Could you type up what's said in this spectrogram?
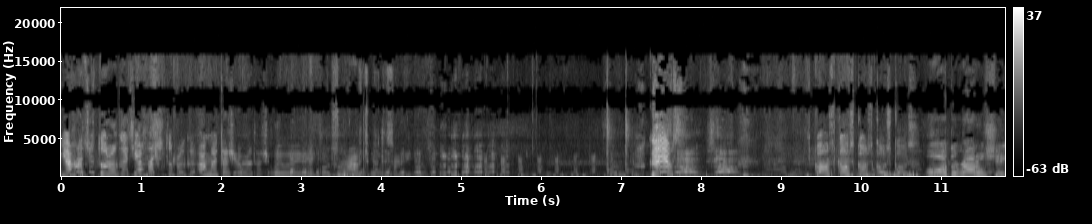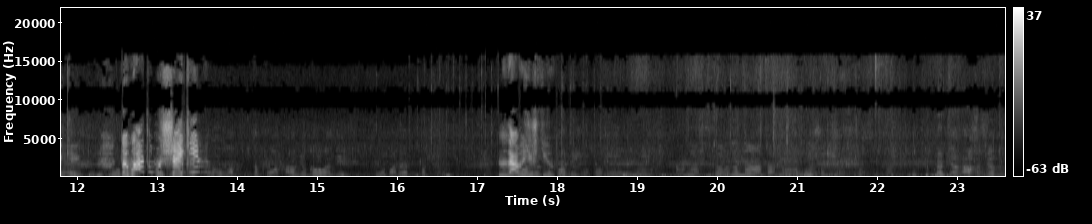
Я хочу трогать, я хочу трогать. I'm gonna touch it, I'm gonna touch it. Wait, wait, wait. I have to put this on video. Goose! Goes, goes, goes, goes, goes. О, the rattle shaking. The rattle was shaking? Ну, лап- топор, а у него голова здесь. Лопата, я топ- No, that was just you. топор между лопатой. Толь, не надо. Я знал, что Федор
